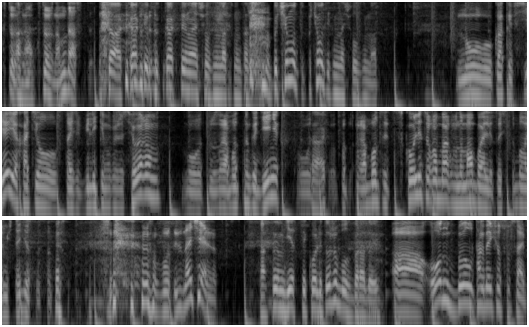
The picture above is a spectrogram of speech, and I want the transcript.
Кто же, Ага. нам, кто же нам даст? Так, как ты, как ты начал заниматься монтажом? Почему ты, почему ты этим начал заниматься? Ну, как и все, я хотел стать великим режиссером, вот, ну, заработать много денег, вот, под- работать с Колей Турубаром на мобайле, то есть это была мечта детства, соответственно. Вот, изначально. А в твоем детстве Коля тоже был с бородой? А он был тогда еще с усами.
